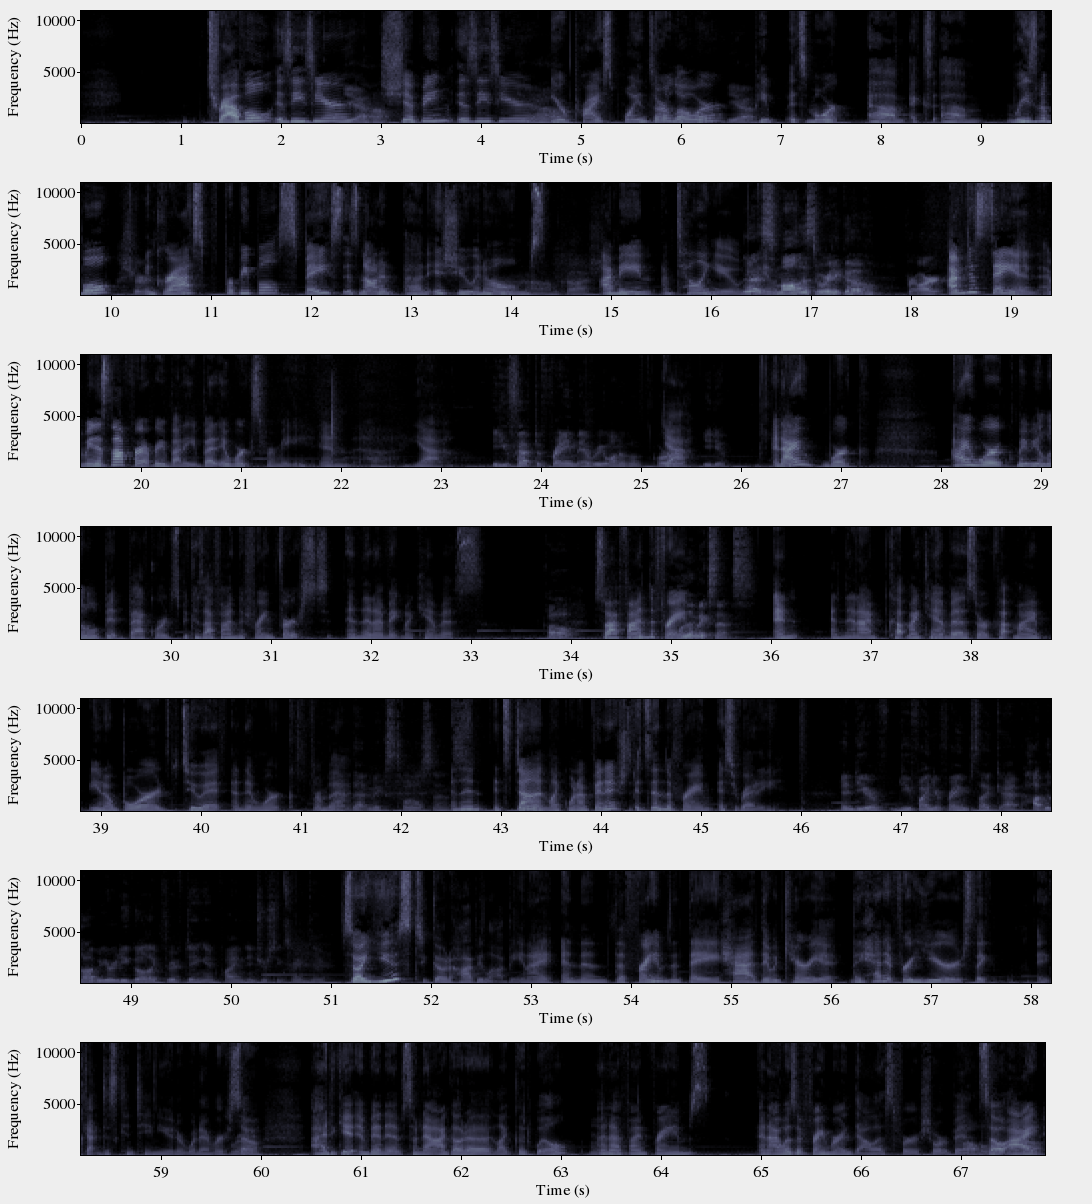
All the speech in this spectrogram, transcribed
travel is easier. Yeah. Shipping is easier. Yeah. Your price points are lower. Yeah. People, it's more um, ex- um, reasonable Sure. and grasp for people. Space is not an, an issue in homes. Oh gosh. I mean, I'm telling you. the smallest where to go for art. I'm just saying. I mean, it's not for everybody, but it works for me. And uh, yeah, You have to frame every one of them, or Yeah. you do. and I work. I work maybe a little bit backwards because I find the frame first, and then I make my canvas. Oh, So I find the frame, well, that makes sense. and and then I cut my canvas or cut my you know board to it, and then work from Well, that. that makes total sense. And then it's done. Like when I'm finished, it's in the frame. It's ready. And do you do you find your frames like at Hobby Lobby, or do you go like thrifting and find interesting frames there? So I used to go to Hobby Lobby, and I and then the frame that they had, they would carry it. They had it for years. They it got discontinued or whatever. Right. So I had to get inventive. So now I go to like Goodwill and Mm. I find frames. And I was a framer in Dallas for a short bit. Oh, so wow. I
